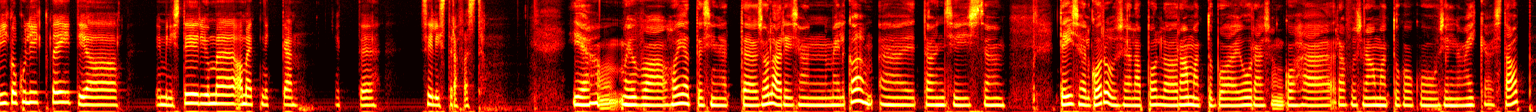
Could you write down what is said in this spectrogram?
Riigikogu liikmeid ja ministeeriume, ametnikke, et sellist rahvast ja ma juba hoiatasin, et äh, Solaris on meil ka, äh, ta on siis äh, teisel korrusel Apollo raamatupoe juures on kohe Rahvusraamatukogu selline väike staap,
